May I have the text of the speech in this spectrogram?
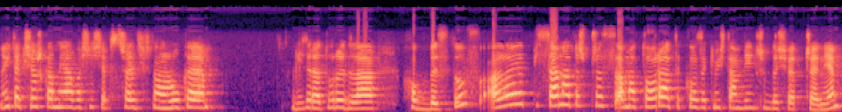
no i ta książka miała właśnie się wstrzelić w tą lukę literatury dla hobbystów, ale pisana też przez amatora, tylko z jakimś tam większym doświadczeniem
